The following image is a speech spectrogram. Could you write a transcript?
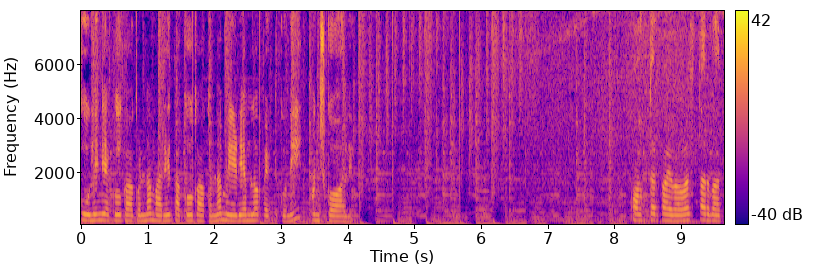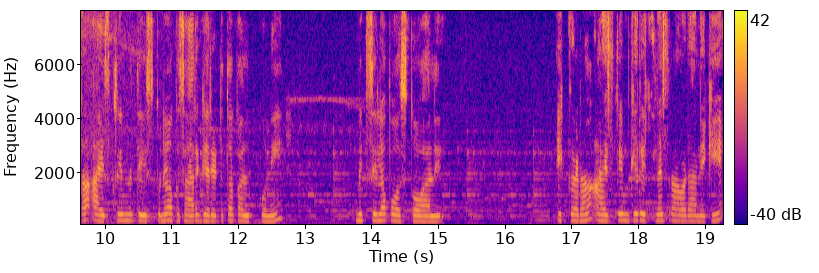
కూలింగ్ ఎక్కువ కాకుండా మరీ తక్కువ కాకుండా మీడియంలో పెట్టుకుని ఉంచుకోవాలి. ఆఫ్టర్ ఫైవ్ అవర్స్ తర్వాత ఐస్ క్రీమ్ని తీసుకుని ఒకసారి గెరెట్తో కలుపుకొని మిక్సీలో పోసుకోవాలి. ఇక్కడ ఐస్ క్రీమ్కి రిచ్నెస్ రావడానికి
